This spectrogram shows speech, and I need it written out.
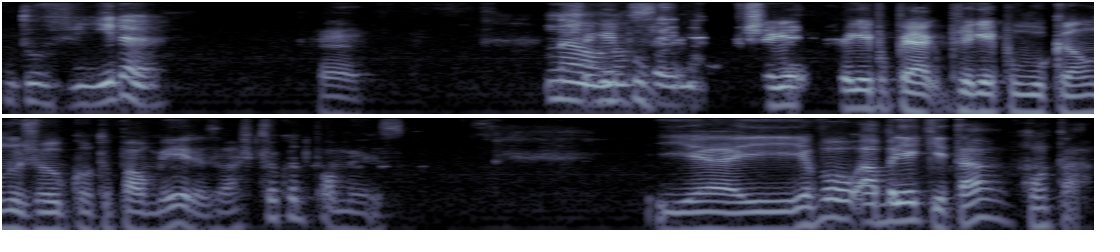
Do Vira? É. Não, cheguei não pro, sei. Cheguei, cheguei, pro, cheguei pro Lucão no jogo contra o Palmeiras. Acho que foi contra o Palmeiras. E aí, eu vou abrir aqui, tá? Vou contar.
